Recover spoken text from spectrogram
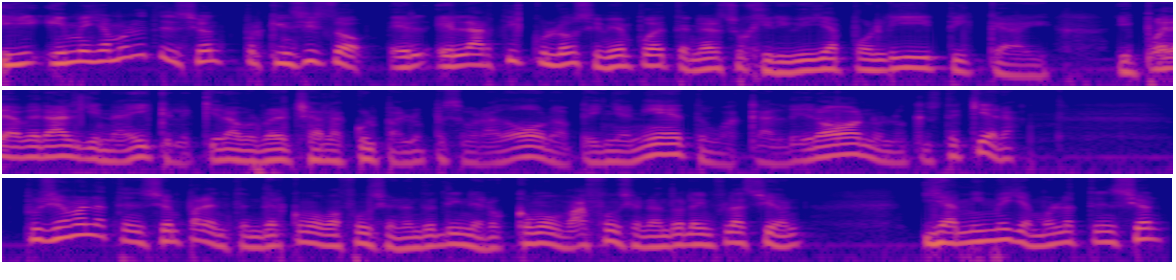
Y, me llamó la atención porque, insisto, el, el, artículo, si bien puede tener su jiribilla política y, y, puede haber alguien ahí que le quiera volver a echar la culpa a López Obrador o a Peña Nieto o a Calderón o lo que usted quiera, pues llama la atención para entender cómo va funcionando el dinero, cómo va funcionando la inflación. Y a mí me llamó la atención.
